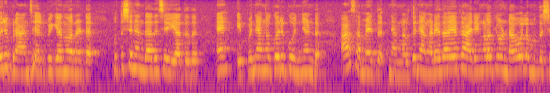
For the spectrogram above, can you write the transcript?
ഒരു ബ്രാഞ്ച് ഏൽപ്പിക്കാന്ന് പറഞ്ഞിട്ട് മുത്തശ്ശൻ എന്താ അത് ചെയ്യാത്തത്? ഏ ഇപ്പം ഞങ്ങൾക്കൊരു കുഞ്ഞുണ്ട്. ആ സമയത്ത് ഞങ്ങൾക്ക് ഞങ്ങളുടേതായ കാര്യങ്ങളൊക്കെ ഉണ്ടാവുമല്ലോ മുത്തശ്ശ.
